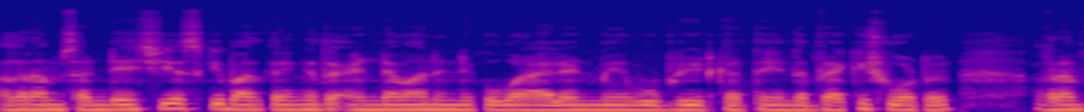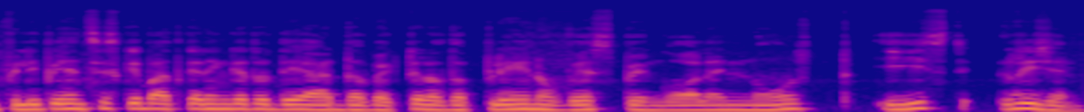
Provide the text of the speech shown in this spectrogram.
अगर हम संडेशियस की बात करेंगे तो एंडमान एंड निकोबार आइलैंड में वो ब्रीड करते हैं इन द ब्रैकिश वाटर अगर हम फिलिपियंसिस की बात करेंगे तो they are the vector of the plain of west Bengal and north east region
